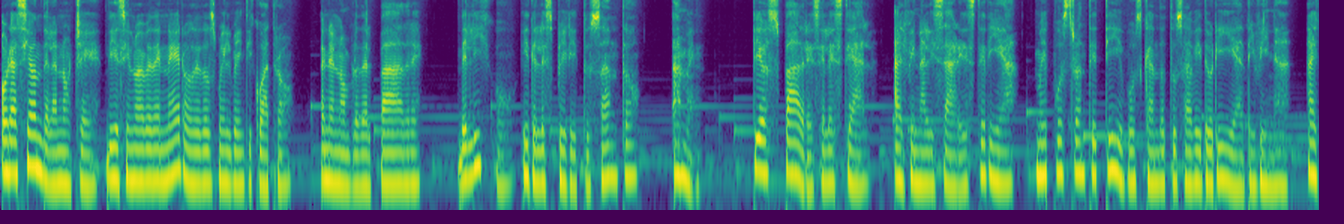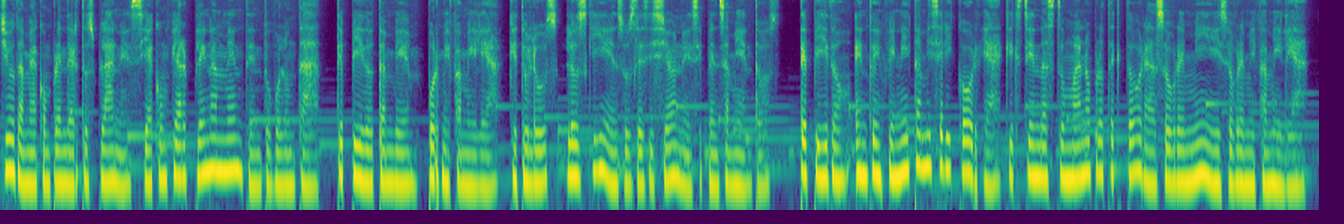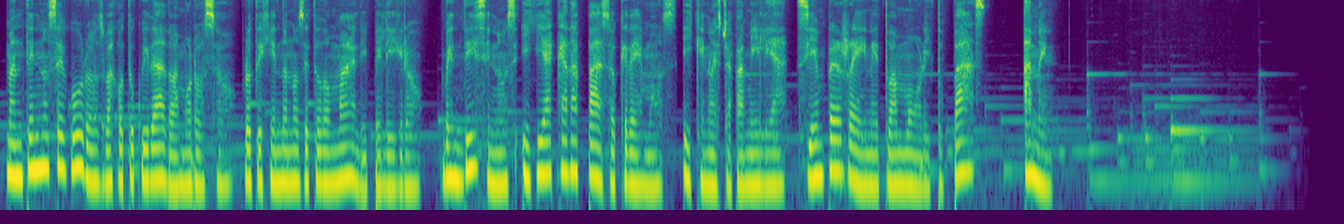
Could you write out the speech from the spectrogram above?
Oración de la noche, 19 de enero de 2024. En el nombre del Padre, del Hijo y del Espíritu Santo. Amén. Dios Padre Celestial, al finalizar este día, me postro ante ti buscando tu sabiduría divina. Ayúdame a comprender tus planes y a confiar plenamente en tu voluntad. Te pido también por mi familia que tu luz los guíe en sus decisiones y pensamientos. Te pido en tu infinita misericordia que extiendas tu mano protectora sobre mí y sobre mi familia. Manténnos seguros bajo tu cuidado amoroso, protegiéndonos de todo mal y peligro. Bendícenos y guía cada paso que demos y que nuestra familia siempre reine tu amor y tu paz.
